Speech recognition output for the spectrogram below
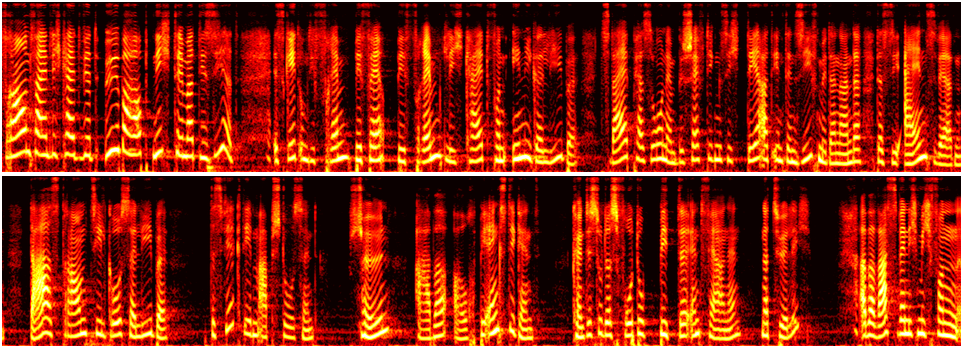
Frauenfeindlichkeit wird überhaupt nicht thematisiert. Es geht um die Befremdlichkeit von inniger Liebe. Zwei Personen beschäftigen sich derart intensiv miteinander, dass sie eins werden. Das Traumziel großer Liebe. Das wirkt eben abstoßend. Schön, aber auch beängstigend. Könntest du das Foto bitte entfernen? Natürlich. Aber was, wenn ich mich von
